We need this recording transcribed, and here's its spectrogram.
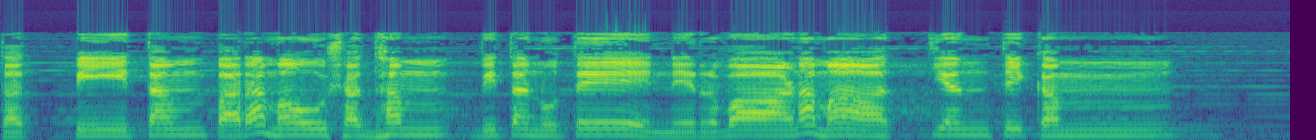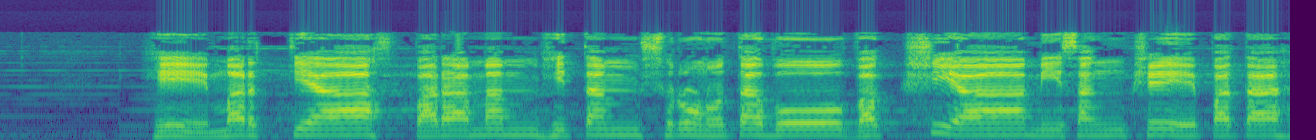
तत्पीतम् परमौषधम् वितनुते निर्वाणमात्यन्तिकम्। हे मर्त्याः परमम् हितम् शृणुतवो वक्ष्यामि सङ्क्षेपतः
